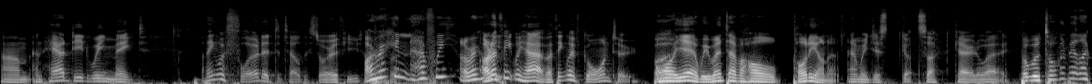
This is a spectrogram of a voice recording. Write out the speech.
Um, and how did we meet? I think we've flirted to tell this story a few times. I times. reckon, have we? I reckon. I don't we- think we have. I think we've gone to. But, Oh, yeah, we went to have a whole potty on it. And we just got sucked, carried away. But we're talking about like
